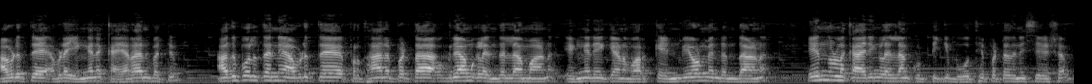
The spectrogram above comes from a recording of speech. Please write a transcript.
അവിടുത്തെ അവിടെ എങ്ങനെ കയറാൻ പറ്റും? അതുപോലെ തന്നെ അവിടുത്തെ പ്രധാനപ്പെട്ട പ്രോഗ്രാമുകൾ എന്തെല്ലാമാണ്? എങ്ങനെയൊക്കെയാണ് വർക്ക് എൻവയോൺമെന്റ് എന്താണ്? എന്നുള്ള കാര്യങ്ങളെല്ലാം കുട്ടിക്ക് ബോധ്യപ്പെട്ടതിന് ശേഷം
